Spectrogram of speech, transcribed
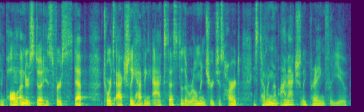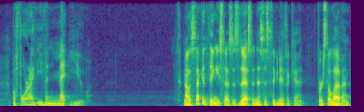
And Paul understood his first step towards actually having access to the Roman church's heart is telling them, I'm actually praying for you. before I've even met you. Now, the second thing he says is this, and this is significant. Verse 11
